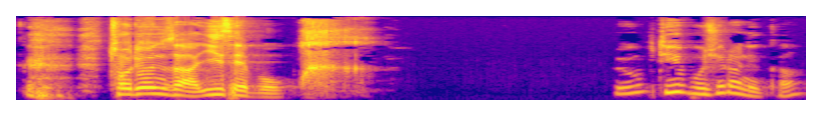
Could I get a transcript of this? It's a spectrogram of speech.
조련사 이세복. 이거 뒤에 보시라니까.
